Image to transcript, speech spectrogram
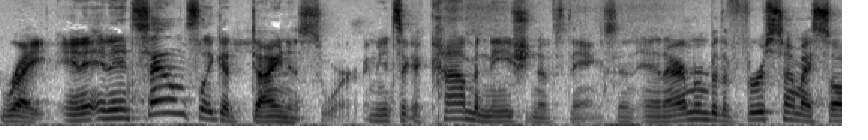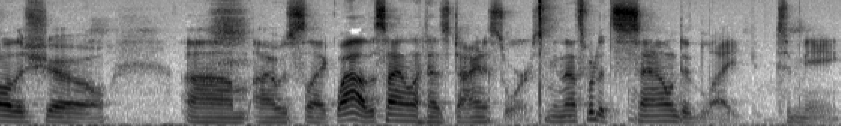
right. And, and it sounds like a dinosaur. I mean, it's like a combination of things. And, and I remember the first time I saw the show, um, I was like, wow, this island has dinosaurs. I mean, that's what it sounded like to me.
